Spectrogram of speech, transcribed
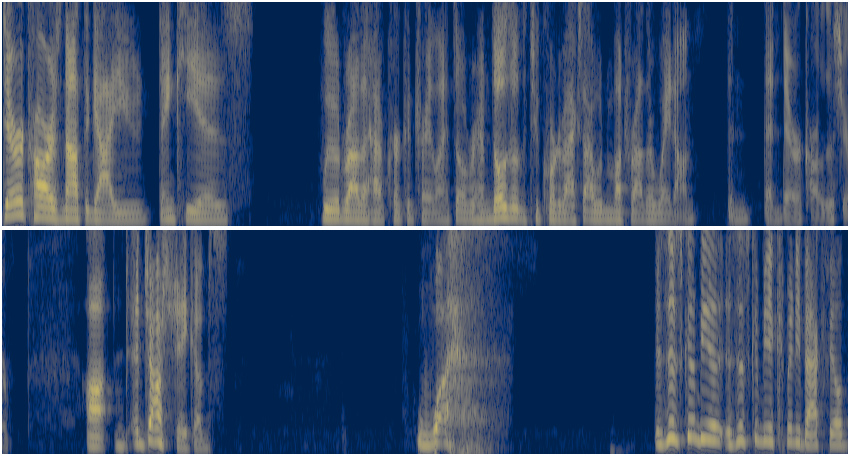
Derek Carr is not the guy you think he is. We would rather have Kirk and Trey Lance over him. Those are the two quarterbacks I would much rather wait on than than Derek Carr this year. Uh, and Josh Jacobs. What is this going to be? A, is this going to be a committee backfield?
